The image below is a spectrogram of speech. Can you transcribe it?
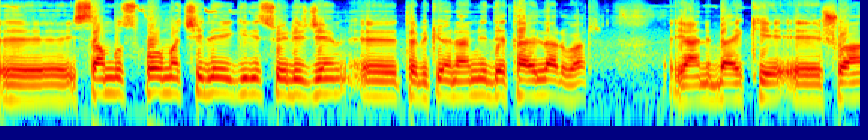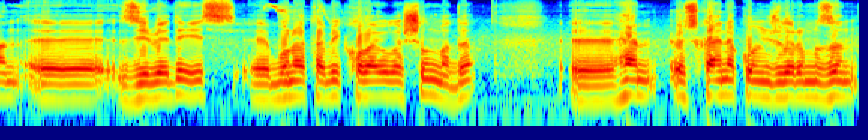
E, İstanbul Spor maçı ile ilgili söyleyeceğim e, tabii ki önemli detaylar var. Yani belki e, şu an e, zirvedeyiz. E, Buna tabii kolay ulaşılmadı. E, Hem öz kaynak oyuncularımızın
